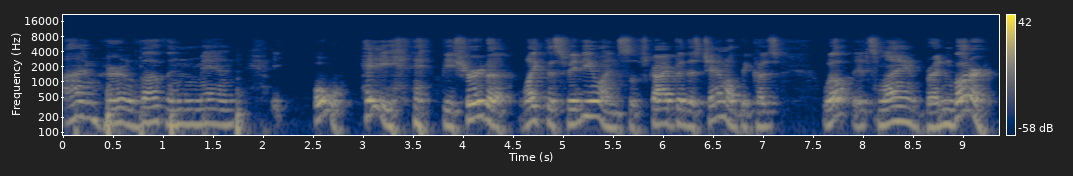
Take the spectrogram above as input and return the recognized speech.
I'm her loving man. Oh, hey, be sure to like this video and subscribe to this channel because well, it's my bread and butter.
